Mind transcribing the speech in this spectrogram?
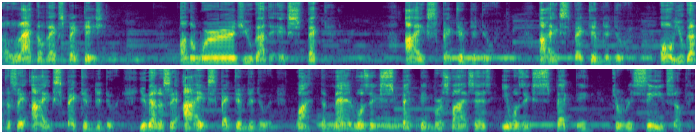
A lack of expectation. Other words, you got to expect it. I expect him to do it. I expect him to do it. Oh, you got to say, I expect him to do it. You got to say, I expect him to do it. Why? The man was expecting, verse 5 says, he was expecting to receive something.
